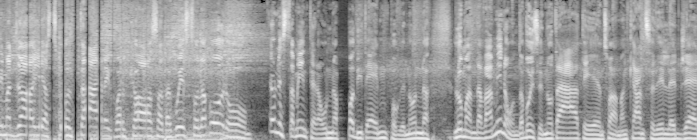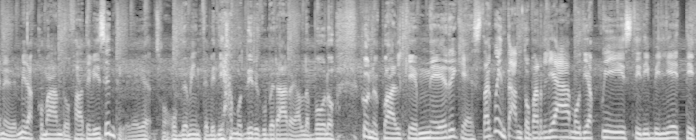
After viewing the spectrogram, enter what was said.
Grandissima gioia ascoltare qualcosa da questo lavoro. Onestamente era un po' di tempo che non lo mandavamo in onda. Voi se notate insomma mancanze del genere, mi raccomando, fatevi sentire. insomma, ovviamente vediamo di recuperare al volo con qualche mh, richiesta. Qui intanto parliamo di acquisti, di biglietti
